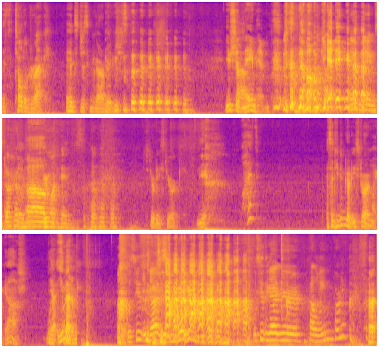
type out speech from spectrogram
it's total dreck. It's just garbage." you should Uh, name him. no, I'm kidding. Name, name star. we Um, want names. Stuart East York. yeah. What? I said he did go to East York. Oh York. my gosh. yeah, you met him. Was he the guy? was he the guy at your Halloween party?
